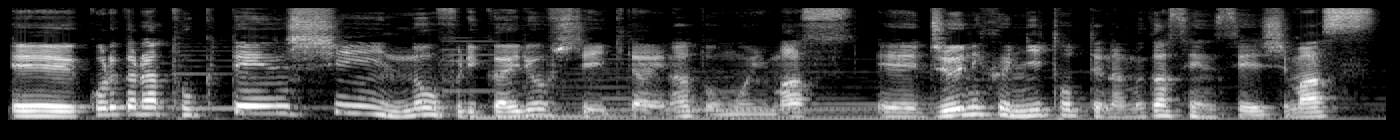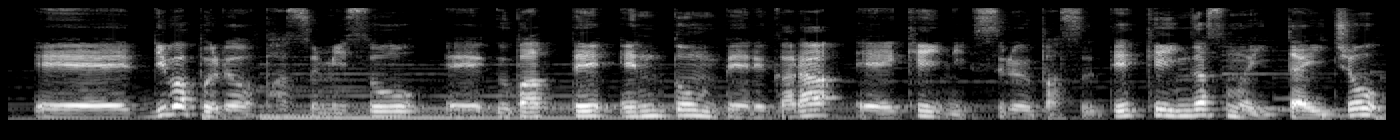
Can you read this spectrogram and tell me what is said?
えーこれから得点シーンの振り返りをしていきたいなと思います。えー12分にトッテナムが先制します。えーリバプールのパスミスを、えー奪ってエントンベルから、えーケインにスルーパスでケインがその1対1を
